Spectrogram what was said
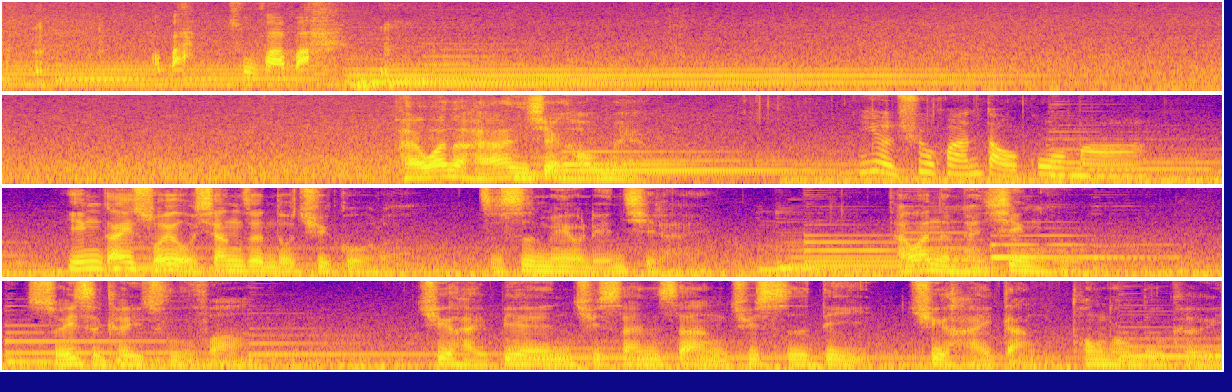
好吧，出发吧。台湾的海岸线好美哦。你有去环岛过吗？应该所有乡镇都去过了，只是没有连起来。台湾人很幸福，随时可以出发。去海边、去山上、去湿地、去海港，通通都可以。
